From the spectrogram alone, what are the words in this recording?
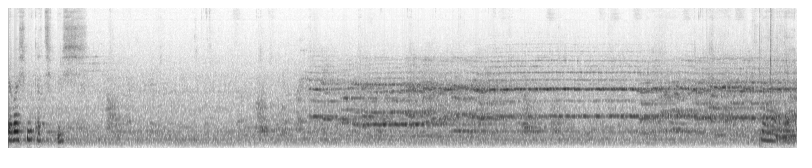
Yavaş muta çıkmış. İllallah.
